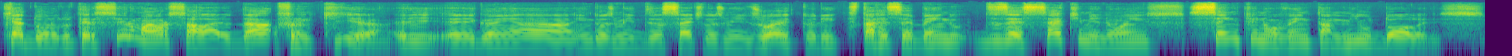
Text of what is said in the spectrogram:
que é dono do terceiro maior salário da franquia, ele, ele ganha em 2017 2018, ele está recebendo 17 milhões 190 mil dólares.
